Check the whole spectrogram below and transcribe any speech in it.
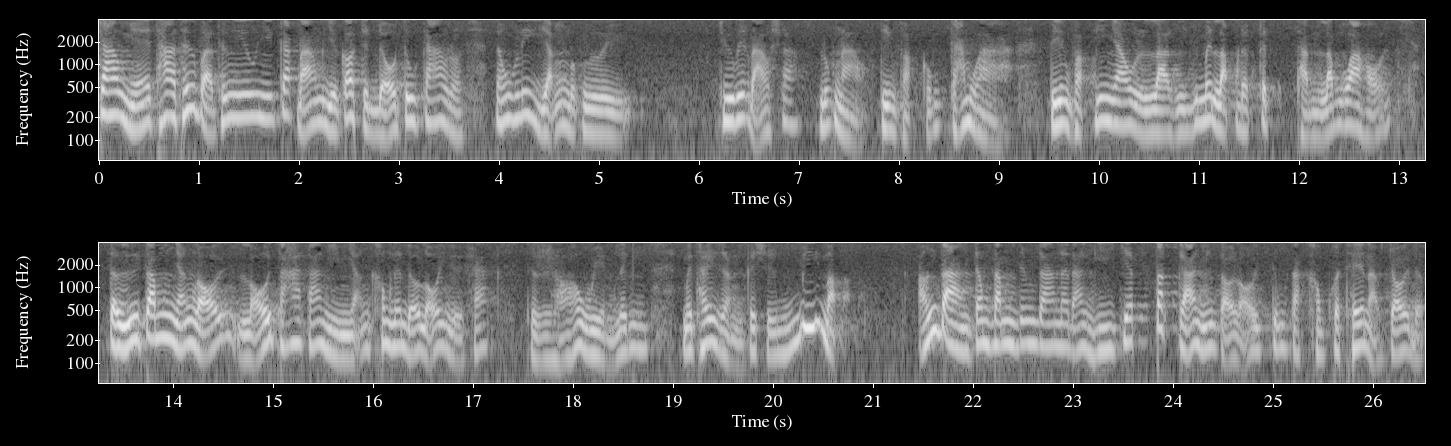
cao nhẹ, tha thứ và thương yêu như các bạn. Bây giờ có trình độ tu cao rồi không lý giận một người chưa biết đạo sao? Lúc nào tiên phật cũng cảm hòa tiên phật với nhau là mới lập được cái thành lâm hoa hội. Tự tâm nhận lỗi lỗi ta ta nhìn nhận, không nên đổ lỗi người khác. Thì rõ quyền linh mới thấy rằng cái sự bí mật, ẩn tàng trong tâm chúng ta nó đã ghi chép tất cả những tội lỗi. Chúng ta không có thế nào chối được.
